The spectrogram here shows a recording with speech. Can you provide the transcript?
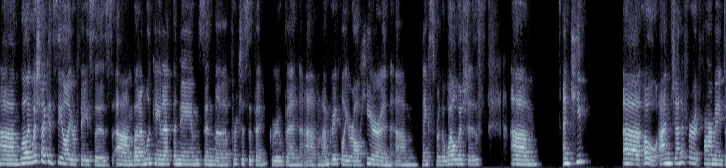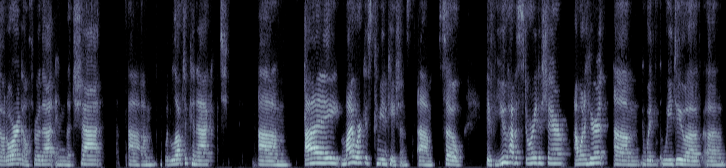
Um, well, I wish I could see all your faces, um, but I'm looking at the names in the participant group, and um, I'm grateful you're all here. And um, thanks for the well wishes. Um, and keep. Uh, oh, I'm Jennifer at farmaid.org. I'll throw that in the chat. Um, would love to connect. I my work is communications. so if you have a story to share, I want to hear it. we we do a, a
